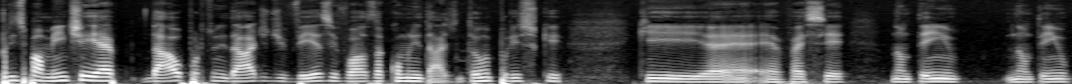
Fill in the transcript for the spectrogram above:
principalmente é dar oportunidade de vez e voz da comunidade. Então é por isso que que é, é, vai ser. Não tenho, não tenho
